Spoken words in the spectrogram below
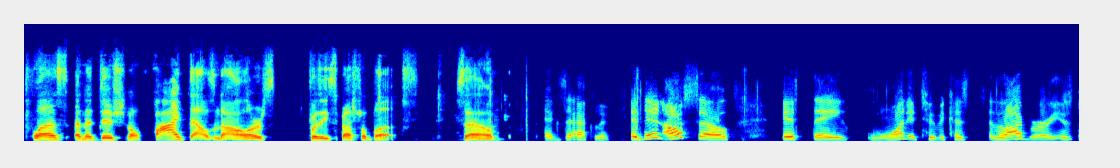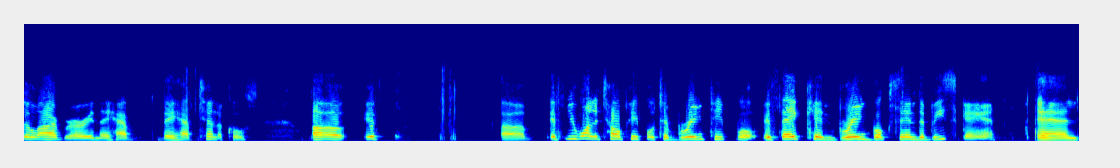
plus an additional $5,000 for these special books. So, exactly. And then also, if they wanted to, because the library is the library and they have they have tentacles. Uh, if uh, if you want to tell people to bring people, if they can bring books in to be scanned, and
